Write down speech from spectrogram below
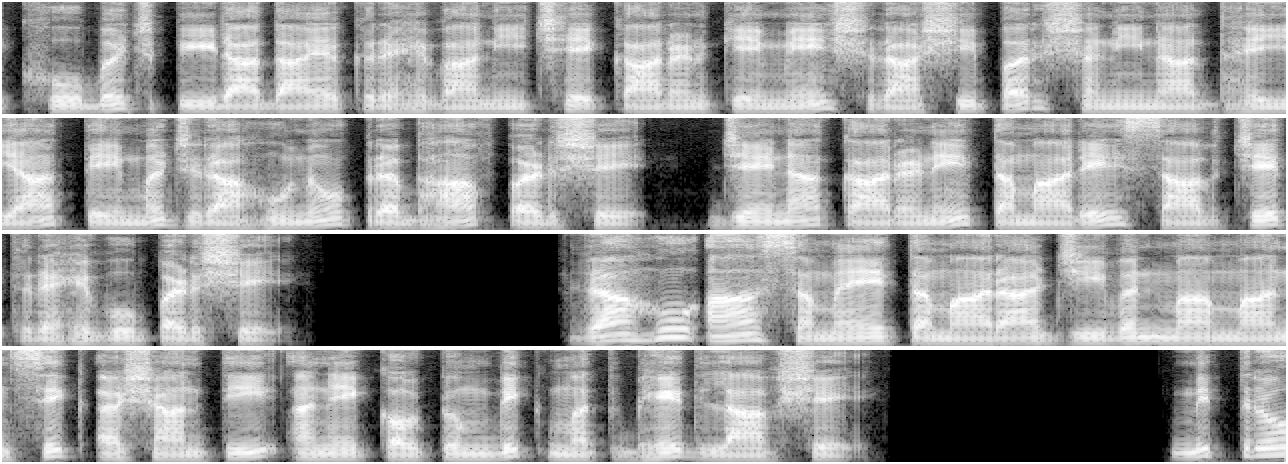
ખૂબ જ પીડાદાયક રહેવાની છે કારણ કે મેષ રાશિ પર શનિના ધૈયા તેમજ રાહુનો પ્રભાવ પડશે, જેના કારણે તમારે સાવચેત રહેવું પડશે. રાહુ આ સમયે તમારા જીવનમાં માનસિક અશાંતિ અને કૌટુંબિક મતભેદ લાવશે. મિત્રો,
